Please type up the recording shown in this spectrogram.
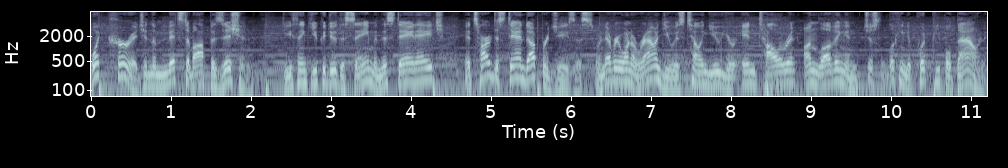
What courage in the midst of opposition! Do you think you could do the same in this day and age? It's hard to stand up for Jesus when everyone around you is telling you you're intolerant, unloving, and just looking to put people down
